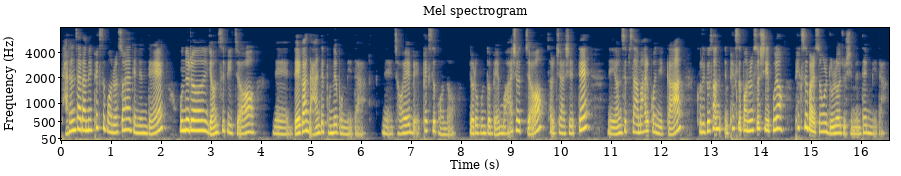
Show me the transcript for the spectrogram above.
다른 사람의 팩스 번호를 써야 되는데 오늘은 연습이죠. 네, 내가 나한테 보내봅니다. 네, 저의 팩스 번호. 여러분도 메모하셨죠? 설치하실 때 네, 연습 삼아 할 거니까 그리고 선, 팩스 번호를 쓰시고요. 팩스 발송을 눌러주시면 됩니다.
